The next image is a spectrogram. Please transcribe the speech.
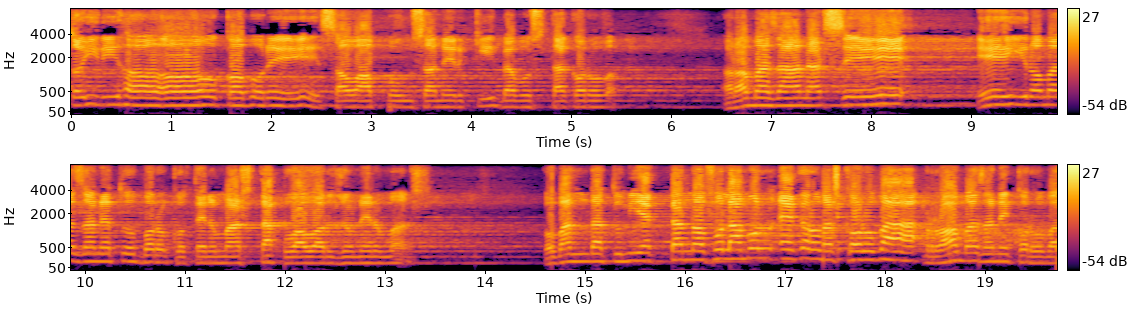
তৈরি হও কবরে, সওয়াব পৌঁছানের কি ব্যবস্থা করবা রমাজান আসছে, এই রমাজান এত বরকতের মাস তাকুয়া অর্জনের মাস। ও বান্দা, তুমি একটা নফল আমল এগারো মাস করবা, রমাজানে করবা,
